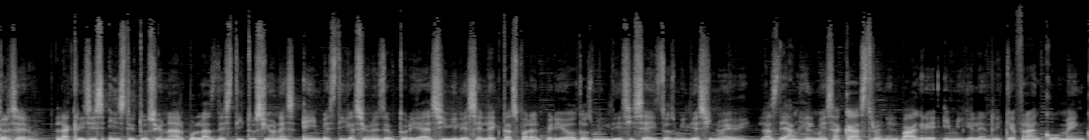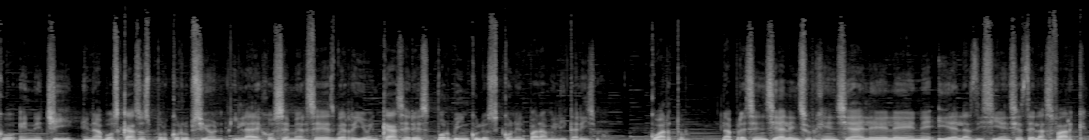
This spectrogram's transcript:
Tercero, la crisis institucional por las destituciones e investigaciones de autoridades civiles electas para el periodo 2016-2019, las de Ángel Mesa Castro en el Bagre y Miguel Enrique Franco Menco en Nechí, en ambos casos por corrupción, y la de José Mercedes Berrío en Cáceres por vínculos con el paramilitarismo. Cuarto, la presencia de la insurgencia del ELN y de las disidencias de las FARC,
